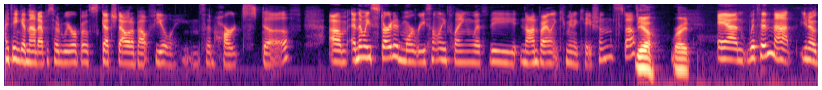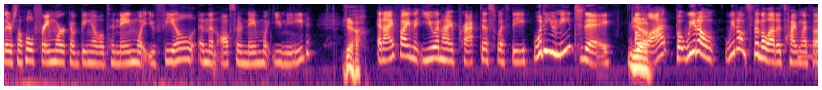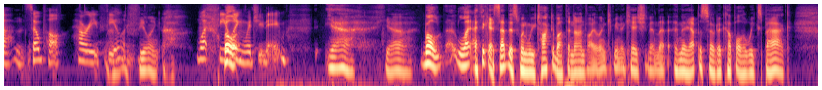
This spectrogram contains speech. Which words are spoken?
I think in that episode we were both sketched out about feelings and heart stuff. Um, and then we started more recently playing with the nonviolent communication stuff. Yeah. Right. And within that, you know, there's a whole framework of being able to name what you feel and then also name what you need. Yeah. And I find that you and I practice with the what do you need today Yeah. a lot, but we don't we don't spend a lot of time with a so Paul, how are you feeling? Feeling. ugh. What feeling would you name? Yeah, yeah. Well, I think I said this when we talked about the nonviolent communication in that in the episode a couple of weeks back.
